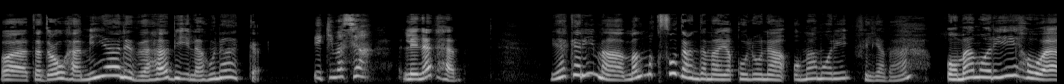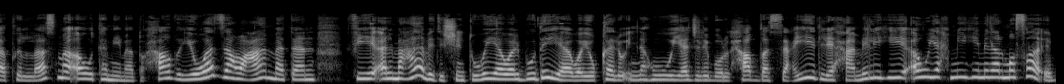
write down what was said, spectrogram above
وتدعوها ميا للذهاب إلى هناك 行きましょう لنذهب يا كريمة ما المقصود عندما يقولون أوماموري في اليابان؟ أوماموري هو طلاسم أو تميمة حظ يوزع عامة في المعابد الشنتوية والبوذية ويقال إنه يجلب الحظ السعيد لحامله أو يحميه من المصائب.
